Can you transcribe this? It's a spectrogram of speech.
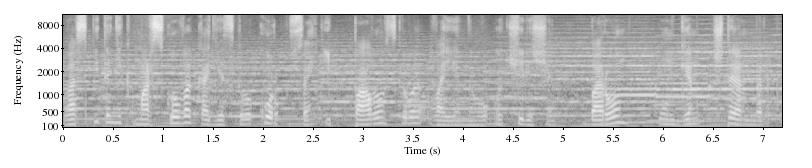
воспитанник морского кадетского корпуса и Павловского военного училища, барон Eugen Sternberg.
